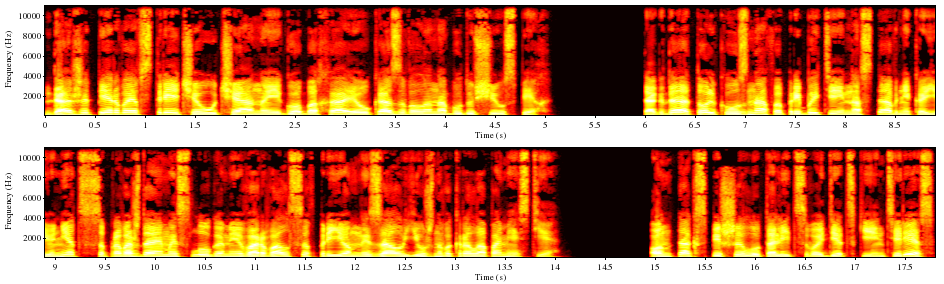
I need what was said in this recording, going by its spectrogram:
Даже первая встреча Учана и Гобахая указывала на будущий успех. Тогда, только узнав о прибытии наставника, юнец, сопровождаемый слугами, ворвался в приемный зал южного крыла поместья. Он так спешил утолить свой детский интерес,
